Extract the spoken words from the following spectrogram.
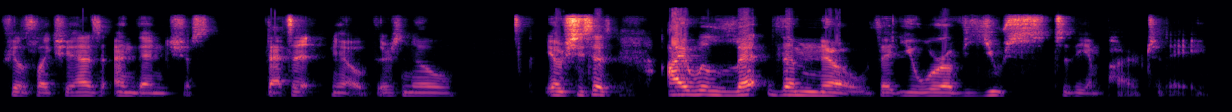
feels like she has and then just that's it. You know, there's no... You know, she says, I will let them know that you were of use to the Empire today.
